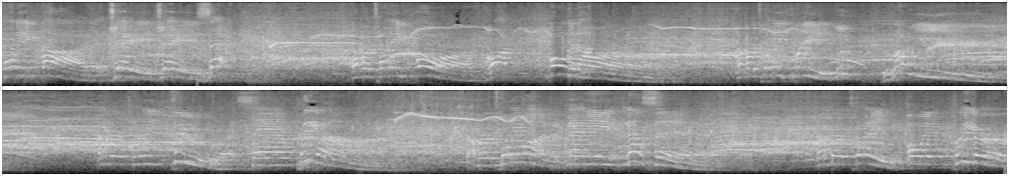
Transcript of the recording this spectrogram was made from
25, J.J. Zack. Number 24, Brock Moldenhauer. Number 23, Luke Loewe. Number 22, Sam Klegon. Number 21, Manny Nelson. Number 20, Owen Krueger.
